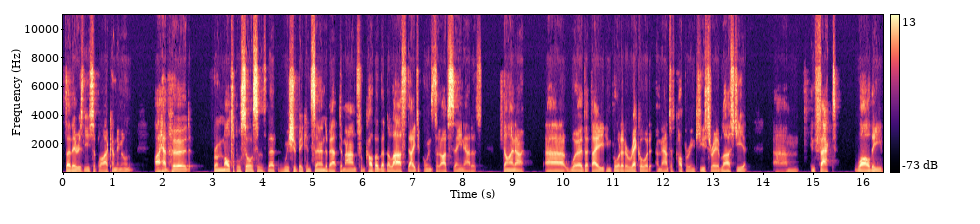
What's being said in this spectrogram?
So there is new supply coming on. I have heard from multiple sources that we should be concerned about demand from copper, but the last data points that I've seen out of China uh, were that they imported a record amount of copper in Q3 of last year. Um, in fact, while the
